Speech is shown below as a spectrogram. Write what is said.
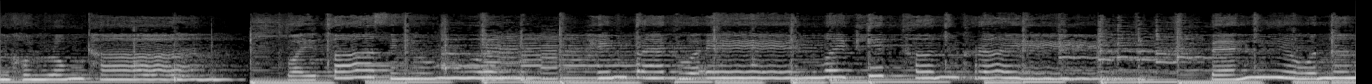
านคนหลงทางไหว้ตาสินวลเห็นแปลตัวเองไม่คิดทันใคร แต่เป็นวันนั้น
